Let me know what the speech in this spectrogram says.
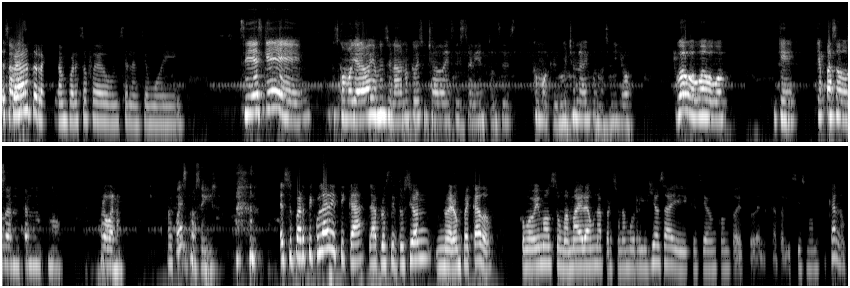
esperaba tu reacción, por eso fue un silencio muy... Sí, es que, pues como ya lo había mencionado, nunca había escuchado esa historia, entonces como que mucha nueva información y yo, wow, wow, wow, wow, ¿qué, qué pasó? O sea, no. Pero bueno, Ok. puedes proseguir. En su particular ética, la prostitución no era un pecado. Como vimos, su mamá era una persona muy religiosa y crecieron con todo esto del catolicismo mexicano.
